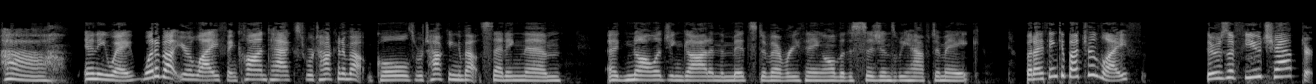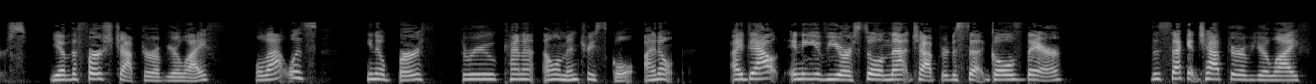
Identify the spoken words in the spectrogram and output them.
Ah, anyway, what about your life and context? We're talking about goals. We're talking about setting them, acknowledging God in the midst of everything, all the decisions we have to make. But I think about your life there's a few chapters. You have the first chapter of your life. Well, that was, you know, birth through kind of elementary school. I don't, I doubt any of you are still in that chapter to set goals there. The second chapter of your life,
